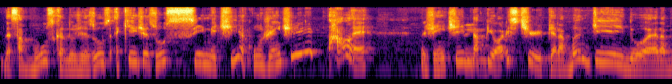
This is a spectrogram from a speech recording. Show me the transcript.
dessa busca do Jesus é que Jesus se metia com gente ralé. Gente Sim. da pior estirpe, era bandido, era,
